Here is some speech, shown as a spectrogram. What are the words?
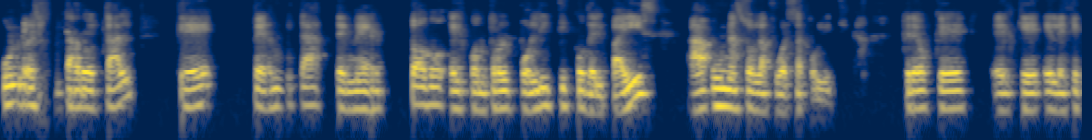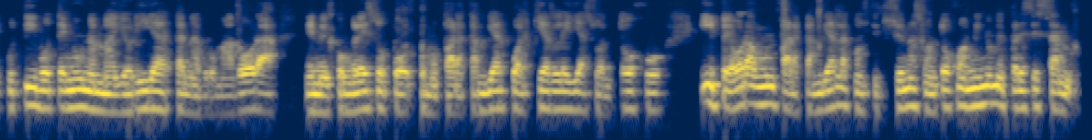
un resultado tal que permita tener todo el control político del país a una sola fuerza política. Creo que el que el Ejecutivo tenga una mayoría tan abrumadora en el Congreso por, como para cambiar cualquier ley a su antojo y peor aún para cambiar la Constitución a su antojo, a mí no me parece sano.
